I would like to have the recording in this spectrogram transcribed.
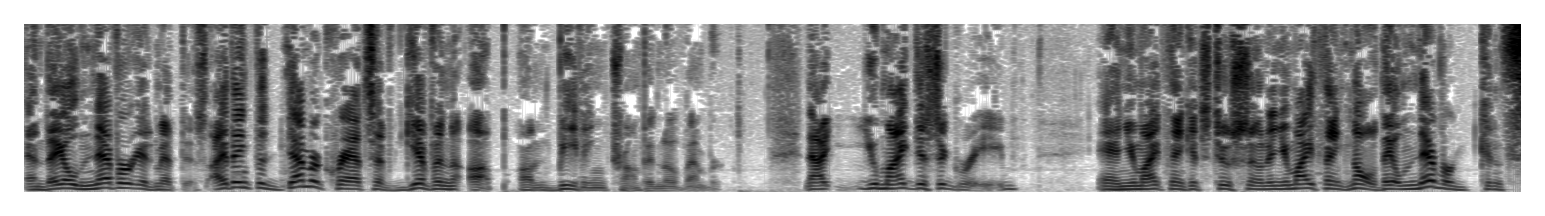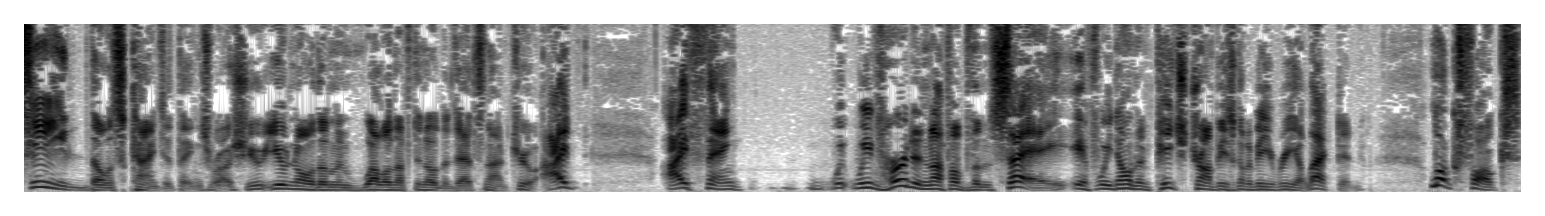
and they'll never admit this, I think the Democrats have given up on beating Trump in November. Now, you might disagree, and you might think it's too soon, and you might think, no, they'll never concede those kinds of things, Rush. You, you know them well enough to know that that's not true. I, I think we've heard enough of them say if we don't impeach Trump, he's going to be reelected. Look, folks,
